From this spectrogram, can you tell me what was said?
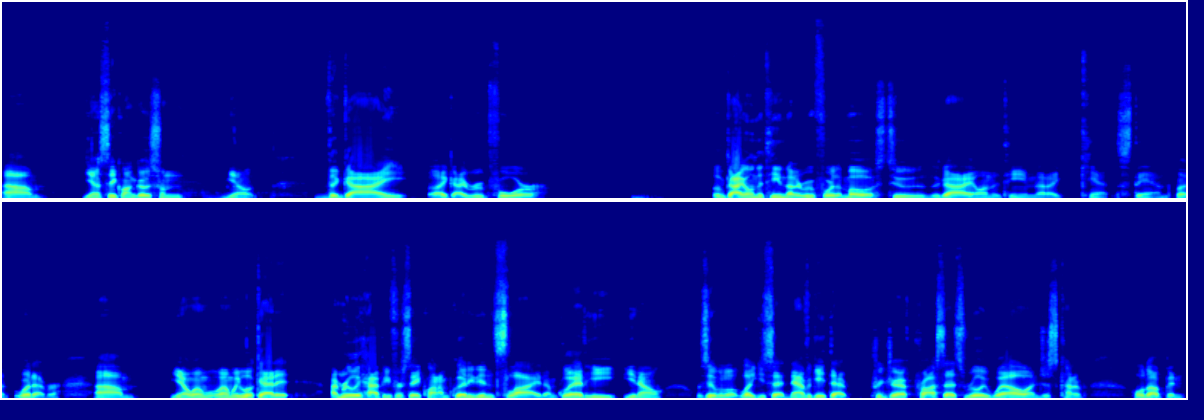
um, you know, Saquon goes from you know the guy like I root for, the guy on the team that I root for the most to the guy on the team that I can't stand. But whatever. Um, you know, when when we look at it, I'm really happy for Saquon. I'm glad he didn't slide. I'm glad he, you know, was able to, like you said, navigate that pre-draft process really well and just kind of hold up. And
